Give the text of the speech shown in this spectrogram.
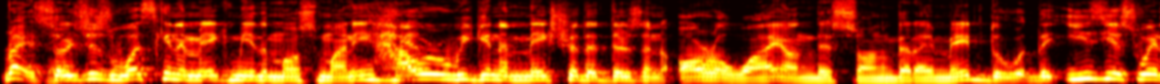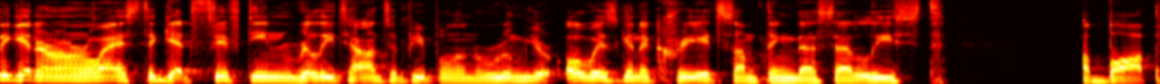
Right. So it's just what's going to make me the most money? How Yep. are we going to make sure that there's an ROI on this song that I made? The, the easiest way to get an ROI is to get 15 really talented people in a room. You're always going to create something that's at least a bop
